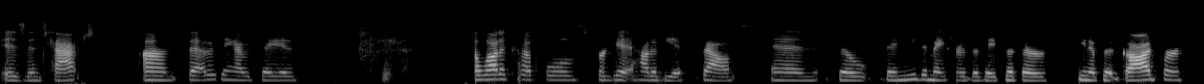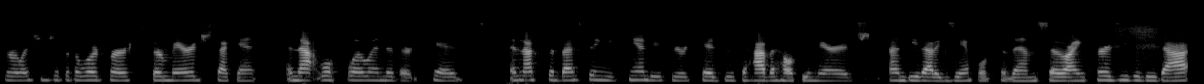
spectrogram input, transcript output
is intact. Um, the other thing I would say is a lot of couples forget how to be a spouse, and so they need to make sure that they put their, you know, put God first, the relationship with the Lord first, their marriage second, and that will flow into their kids. And that's the best thing you can do for your kids is to have a healthy marriage and be that example to them. So I encourage you to do that.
